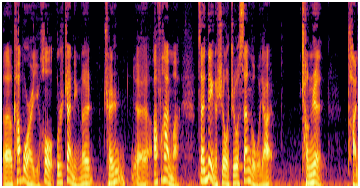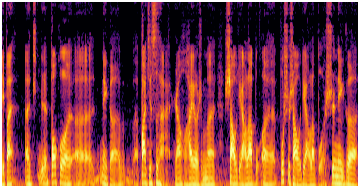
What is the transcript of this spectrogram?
呃喀布尔以后，不是占领了全呃阿富汗嘛？在那个时候，只有三个国家承认塔利班，呃，包括呃那个巴基斯坦，然后还有什么沙乌地阿拉伯，呃，不是沙乌地阿拉伯，是那个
